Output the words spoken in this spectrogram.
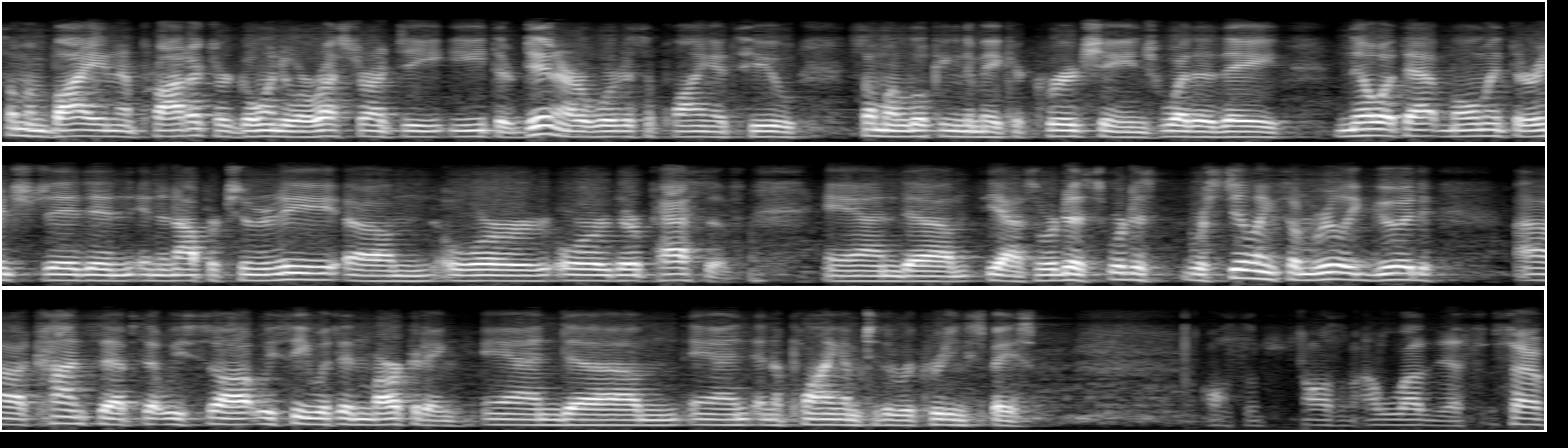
someone buying a product or going to a restaurant to eat their dinner, we're just applying it to someone looking to make a career change, whether they know at that moment they're interested in, in an opportunity um, or or they're passive. And um, yeah, so we're just we're just we're stealing some really good concepts that we saw we see within marketing and um, and applying them to the recruiting space. Awesome, awesome. I love this. So.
